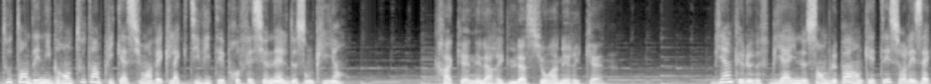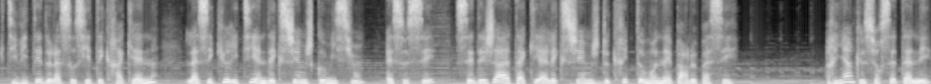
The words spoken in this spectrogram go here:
tout en dénigrant toute implication avec l'activité professionnelle de son client. Kraken et la régulation américaine. Bien que le FBI ne semble pas enquêter sur les activités de la société Kraken, la Security and Exchange Commission, SEC, s'est déjà attaquée à l'exchange de crypto-monnaies par le passé. Rien que sur cette année,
